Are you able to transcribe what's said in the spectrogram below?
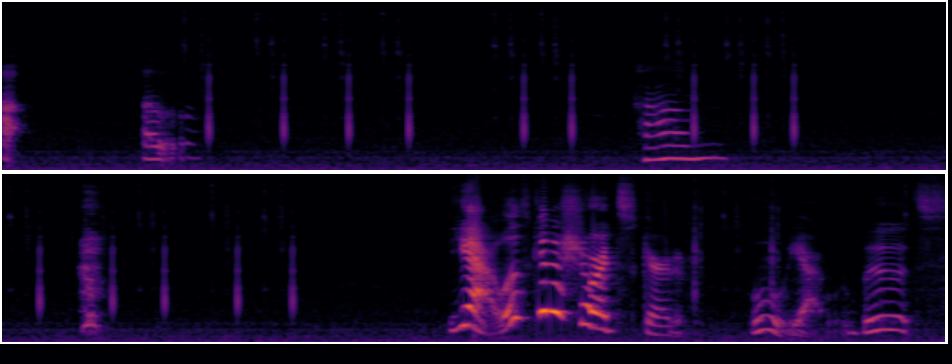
Uh, oh. Um... Yeah, let's get a short skirt. Ooh, yeah. Boots,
